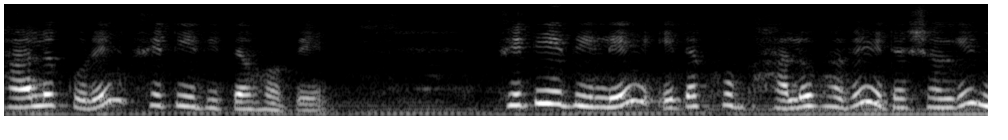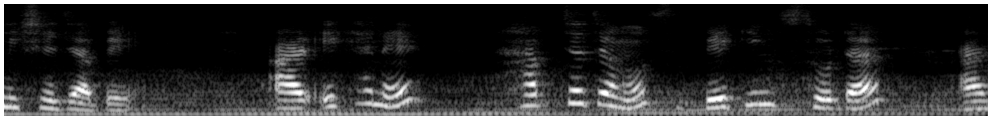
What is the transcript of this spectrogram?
ভালো করে ফেটিয়ে দিতে হবে। ফেটিয়ে দিলে এটা খুব ভালোভাবে এটার সঙ্গে মিশে যাবে। আর এখানে হাফ চা চামচ বেকিং সোডা আর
